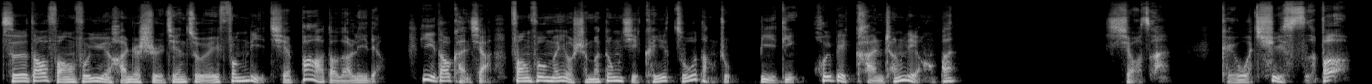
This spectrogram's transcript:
此刀仿佛蕴含着世间最为锋利且霸道的力量，一刀砍下，仿佛没有什么东西可以阻挡住，必定会被砍成两半。小子，给我去死吧！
